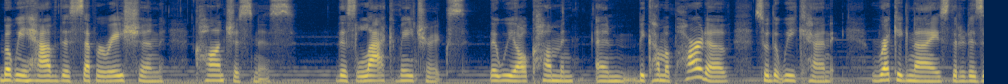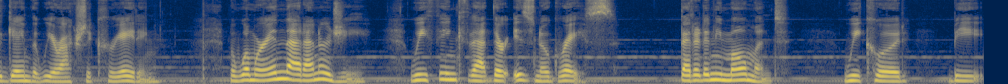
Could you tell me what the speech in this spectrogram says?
But we have this separation consciousness, this lack matrix that we all come and, and become a part of so that we can recognize that it is a game that we are actually creating. But when we're in that energy, we think that there is no grace, that at any moment we could be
